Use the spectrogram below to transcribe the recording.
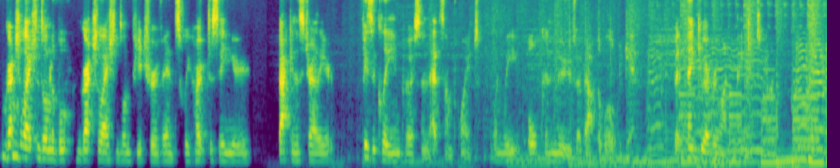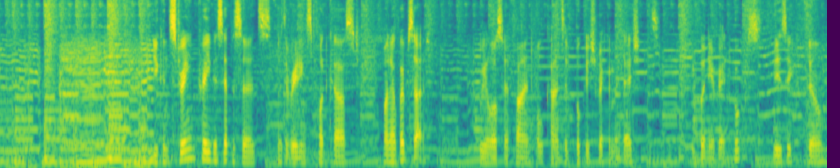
Congratulations on the book. Congratulations on future events. We hope to see you back in Australia physically in person at some point when we all can move about the world again. But thank you, everyone. Thank you tonight. You can stream previous episodes of the Readings podcast on our website. We'll also find all kinds of bookish recommendations, including read books, music, film,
